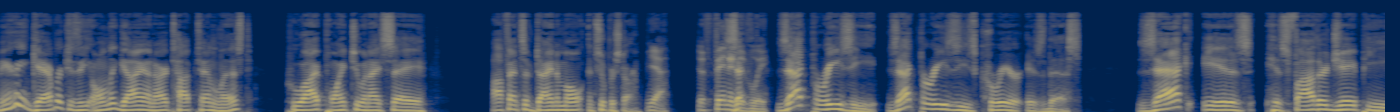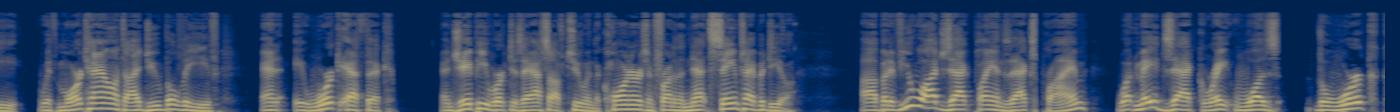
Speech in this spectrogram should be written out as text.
Marian Gaborik is the only guy on our top ten list who I point to and I say, offensive dynamo and superstar. Yeah, definitively. Zach, Zach Parise, Zach Parise's career is this. Zach is his father, JP, with more talent, I do believe, and a work ethic And JP worked his ass off too in the corners, in front of the net, same type of deal. Uh, but if you watch Zach play in Zach's prime, what made Zach great was the work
